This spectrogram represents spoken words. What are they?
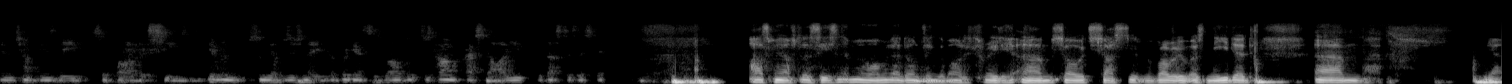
in the Champions League so far this season. Given some of the opposition that you've been up against as well, just how impressed are you with that statistic? ask me after the season. At the moment, I don't think about it really. Um, so it's just it probably was needed. Um, yeah,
